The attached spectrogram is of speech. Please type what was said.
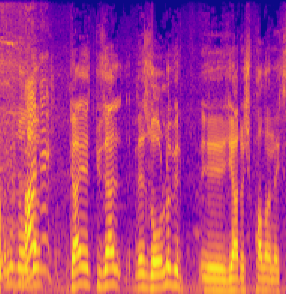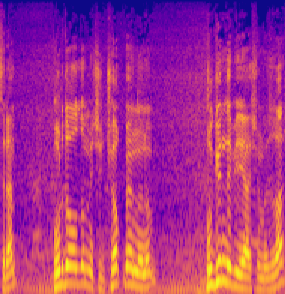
Yarışlarımız oldu. Gayet güzel ve zorlu bir e, yarış Palan Ekstrem. Burada olduğum için çok memnunum. Bugün de bir yarışımız var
